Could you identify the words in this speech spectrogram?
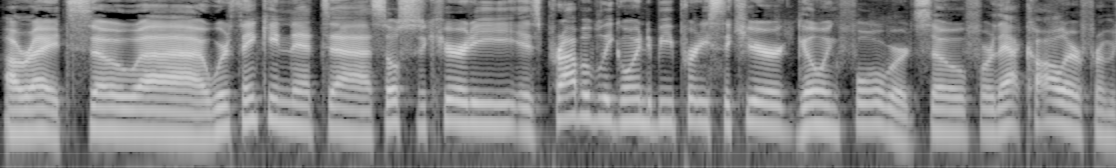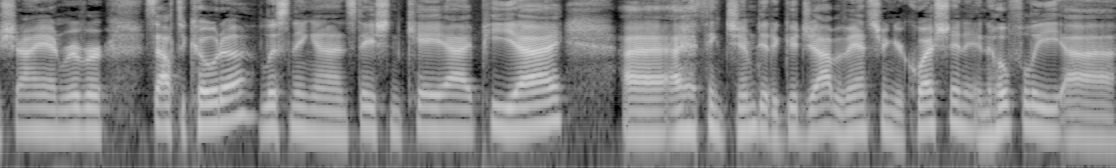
All right, so uh, we're thinking that uh, Social Security is probably going to be pretty secure going forward. So, for that caller from Cheyenne River, South Dakota, listening on station KIPI, uh, I think Jim did a good job of answering your question, and hopefully, uh,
